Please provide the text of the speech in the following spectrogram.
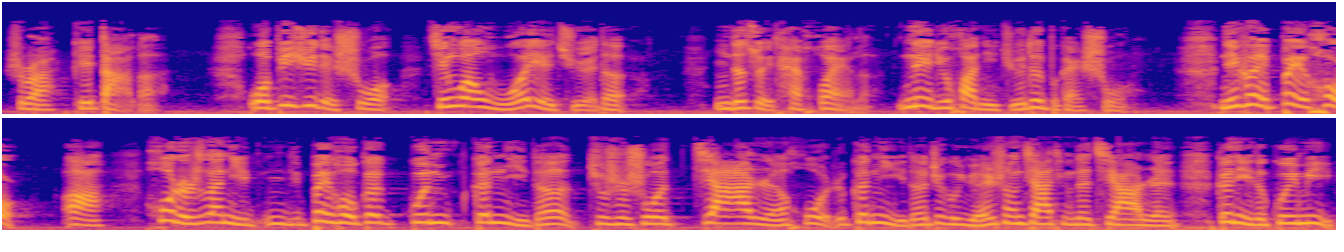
是吧给打了。我必须得说，尽管我也觉得你的嘴太坏了，那句话你绝对不该说。你可以背后啊，或者是在你你背后跟跟跟你的就是说家人，或者跟你的这个原生家庭的家人，跟你的闺蜜，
